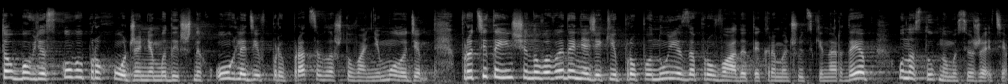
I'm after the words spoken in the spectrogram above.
та обов'язкове проходження медичних оглядів при працевлаштуванні молоді. Про ці та інші нововведення, які пропонує запровадити Кременчуцький нардеп у наступному сюжеті.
